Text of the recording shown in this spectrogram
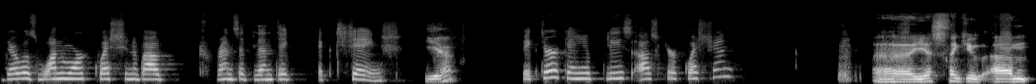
there was one more question about transatlantic exchange. Yeah. Victor, can you please ask your question? Uh, yes, thank you. Um,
